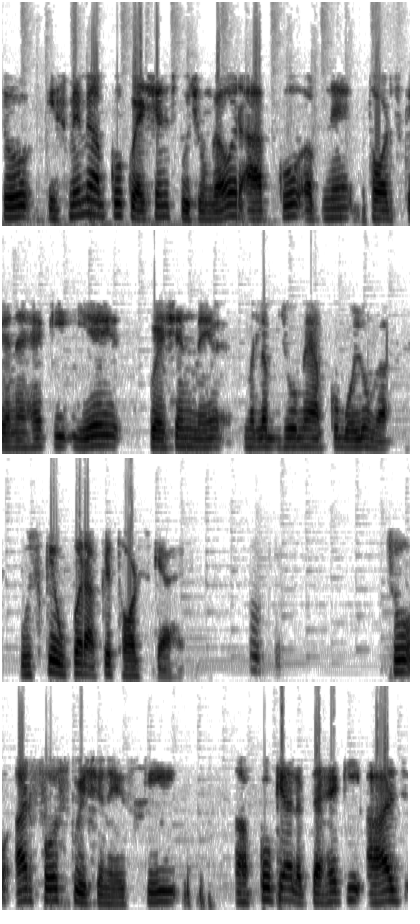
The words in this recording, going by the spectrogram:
तो इसमें मैं आपको क्वेश्चंस पूछूँगा और आपको अपने थॉट्स कहने हैं कि ये क्वेश्चन में मतलब जो मैं आपको बोलूँगा उसके ऊपर आपके थॉट्स क्या है? So our first question is कि आपको क्या लगता है कि आज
